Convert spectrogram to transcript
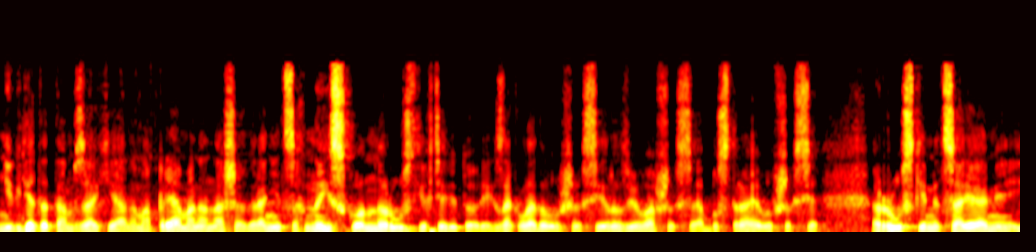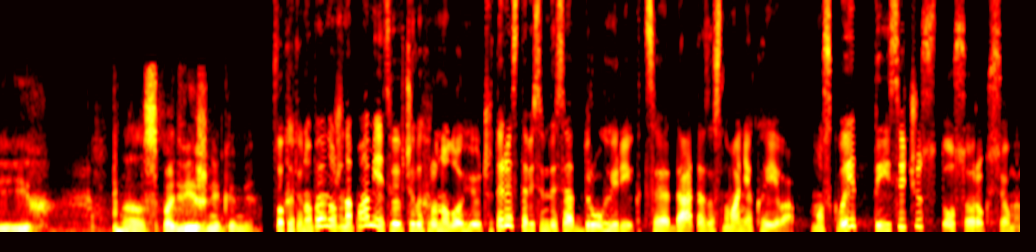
не где-то там за океаном, а прямо на наших границах, на исконно русских территориях, закладывавшихся и развивавшихся, обустраивавшихся русскими царями и их сподвижниками. Слухайте, ну певно, вже на пам'ять вивчили хронологію. 482 рік це дата заснування Києва. Москви 1147.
